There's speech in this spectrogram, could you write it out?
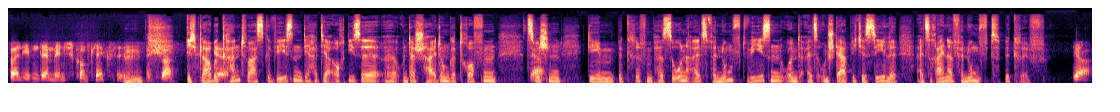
weil eben der Mensch komplex ist. Mhm. Ich glaube, der, Kant war es gewesen, der hat ja auch diese äh, Unterscheidung getroffen zwischen ja. dem Begriffen Person als Vernunftwesen und als unsterbliche Seele, als reiner Vernunftbegriff. Ja,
